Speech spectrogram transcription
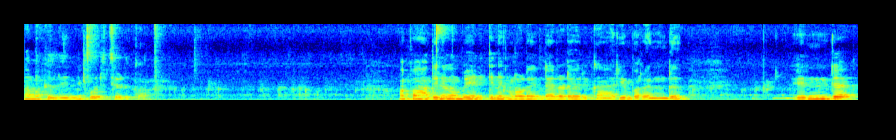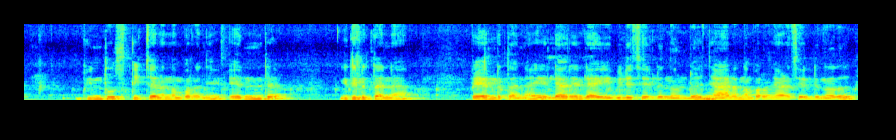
നമുക്കിത് ഇനി പൊരിച്ചെടുക്കാം. അപ്പോൾ അതിനു മുമ്പ് എനിക്ക് നിങ്ങളോട് എല്ലാവരുടെയും ഒരു കാര്യം പറയാനുണ്ട്. എന്റെ ബിന്ദുസ് കിച്ചൻ എന്നും പറഞ്ഞ് എന്റെ ഇതിൽ തന്നെ പേരിൽ തന്നെ എല്ലാവരെയും ലൈവിൽ ചെല്ലുന്നുണ്ട്. ഞാനെന്നും പറഞ്ഞാണ് ചെല്ലുന്നത്.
